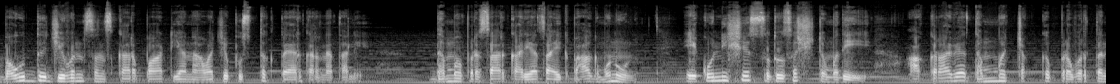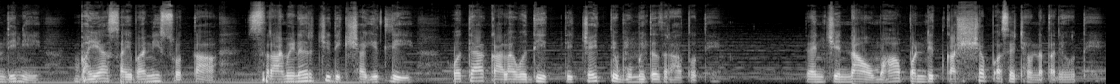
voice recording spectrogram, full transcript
बौद्ध जीवन संस्कार पाठ या नावाचे पुस्तक तयार करण्यात आले. धम्मप्रसार कार्याचा एक भाग म्हणून एकोणीसशे सदुसष्टमध्ये अकराव्या धम्मचक्क प्रवर्तन दिनी भैयासाहेबांनी स्वतः श्रामिणरची दीक्षा घेतली व त्या कालावधीत ते चैत्यभूमीतच राहत होते. त्यांचे नाव महापंडित काश्यप असे ठेवण्यात आले होते.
